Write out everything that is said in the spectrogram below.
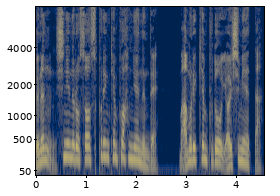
그는 신인으로서 스프링 캠프 합류했는데 마무리 캠프도 열심히 했다.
